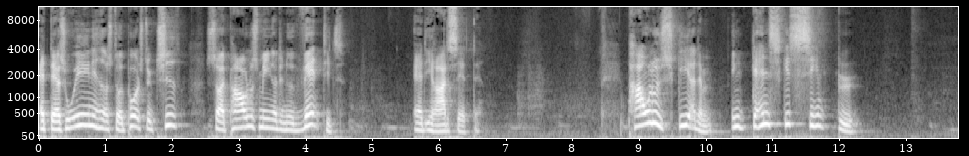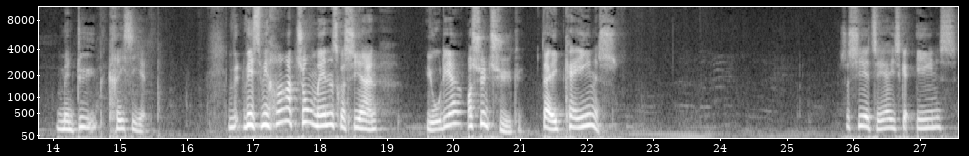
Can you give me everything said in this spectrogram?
at deres uenighed har stået på et stykke tid, så at Paulus mener, det er nødvendigt at i rette sætte det. Paulus giver dem en ganske simpel, men dyb krisehjælp. Hvis vi har to mennesker, siger han, Judia og Syntyke, der ikke kan enes, så siger jeg til jer, at I skal enes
